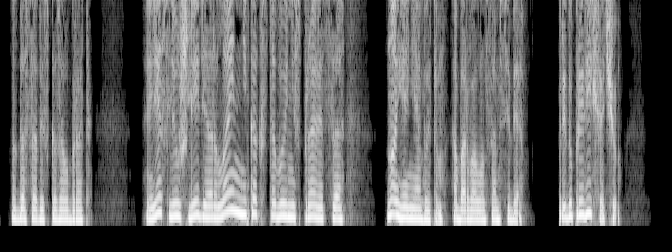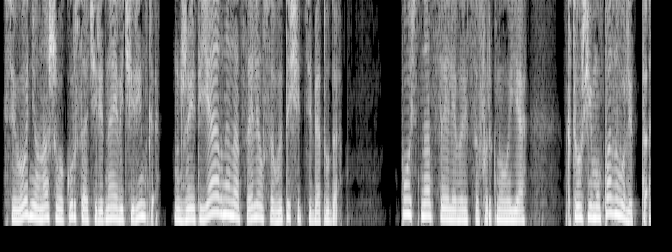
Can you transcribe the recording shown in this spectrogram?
— с досадой сказал брат. «Если уж леди Орлайн никак с тобой не справится...» «Но я не об этом», — оборвал он сам себя. «Предупредить хочу. Сегодня у нашего курса очередная вечеринка. Джейд явно нацелился вытащить тебя туда». «Пусть нацеливается», — фыркнула я, — кто ж ему позволит-то?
